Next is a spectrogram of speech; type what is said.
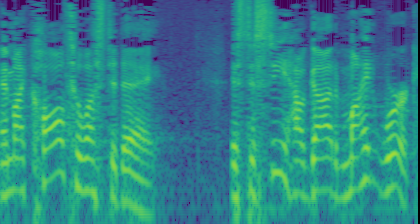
And my call to us today is to see how God might work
